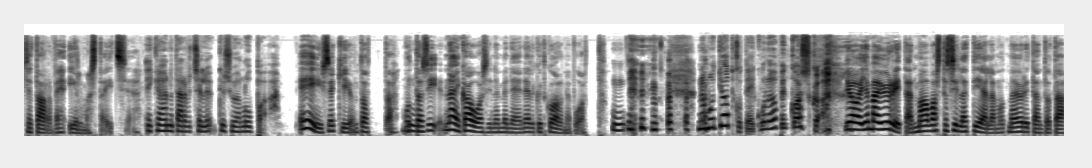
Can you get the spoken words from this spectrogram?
se tarve ilmasta itseään. Eikä aina tarvitse kysyä lupaa. Ei, sekin on totta, mutta mm. si- näin kauan sinne menee 43 vuotta. Mm. no mutta jotkut ei kuule opi koskaan. Joo, ja mä yritän. Mä oon vasta sillä tiellä, mutta mä yritän tota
